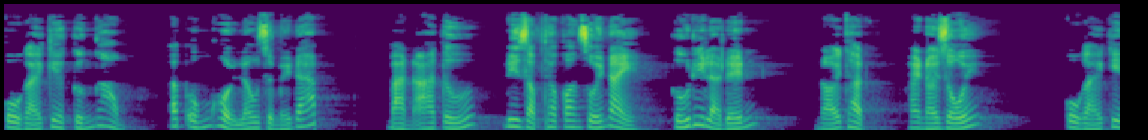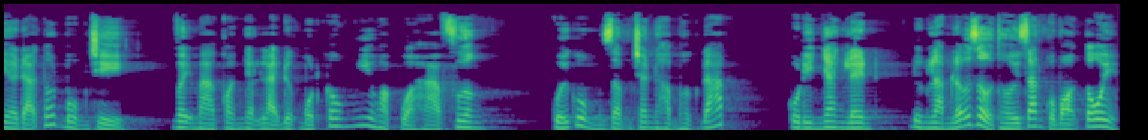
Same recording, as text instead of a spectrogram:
Cô gái kia cứng họng ấp úng hồi lâu rồi mới đáp Bản A Tứ đi dọc theo con suối này Cứ đi là đến. Nói thật hay nói dối? Cô gái kia đã tốt bụng chỉ, Vậy mà còn nhận lại được một câu nghi hoặc của Hà Phương. Cuối cùng dậm chân hậm hực đáp, Cô đi nhanh lên, Đừng làm lỡ dở thời gian của bọn tôi.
